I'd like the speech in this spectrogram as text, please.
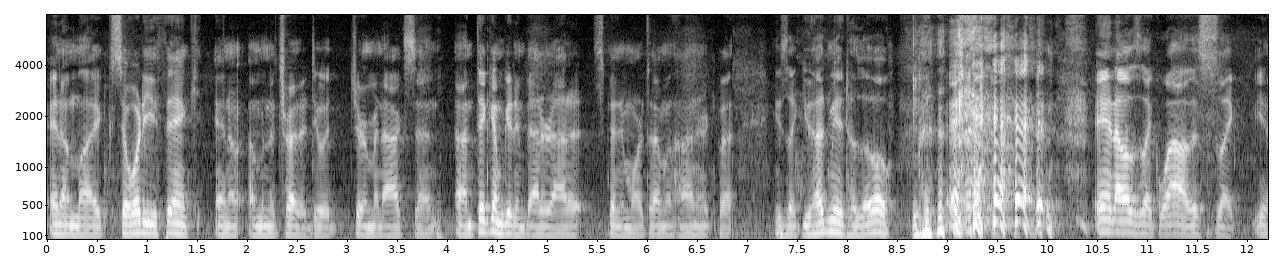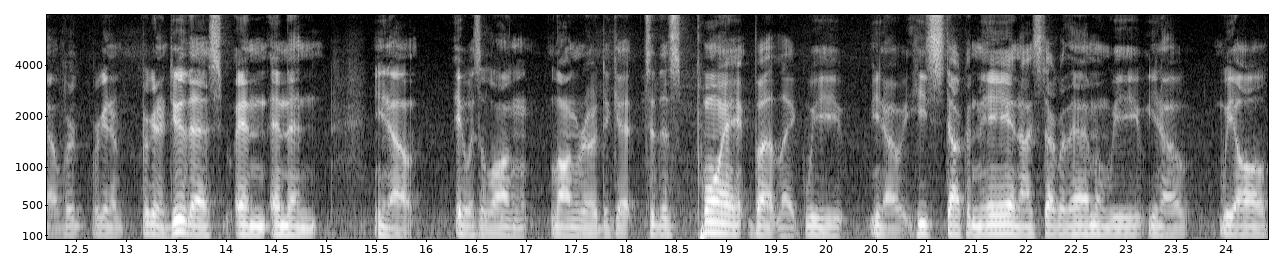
and I'm like, so what do you think? And I'm, I'm gonna try to do a German accent. And I think I'm getting better at it, spending more time with Heinrich, but. He's like, you had me at hello, and I was like, wow, this is like, you know, we're, we're gonna we're gonna do this, and and then, you know, it was a long long road to get to this point, but like we, you know, he stuck with me and I stuck with him, and we, you know, we all,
